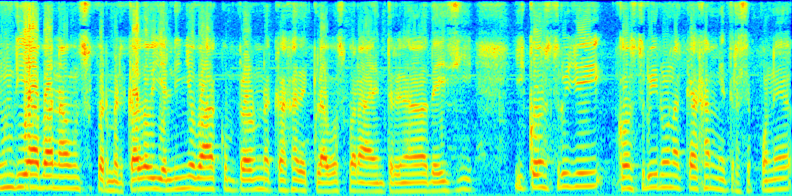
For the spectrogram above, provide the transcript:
Un día van a un supermercado y el niño va a comprar una caja de clavos para entrenar a Daisy y construye, construir una caja mientras se pone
